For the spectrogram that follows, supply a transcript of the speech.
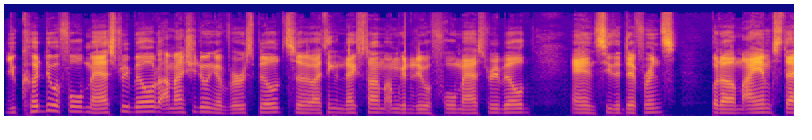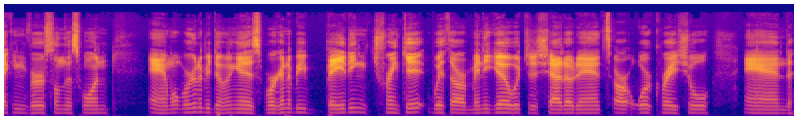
you could do a full mastery build. I'm actually doing a verse build, so I think next time I'm going to do a full mastery build and see the difference. But um, I am stacking verse on this one. And what we're going to be doing is we're going to be baiting Trinket with our Minigo, which is Shadow Dance, our Orc Racial, and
